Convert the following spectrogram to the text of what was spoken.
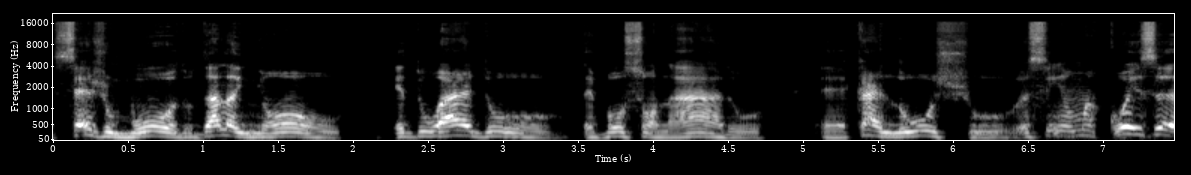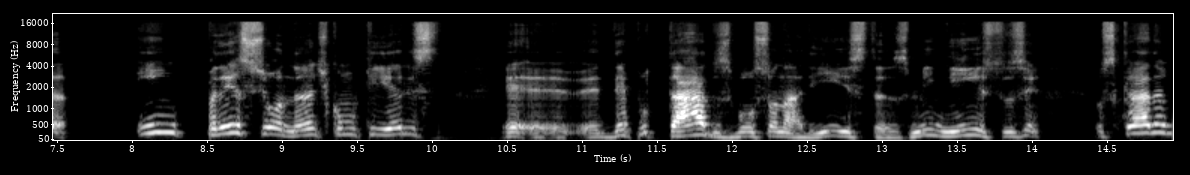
Sérgio Moro, Dallagnol, Eduardo é, Bolsonaro, é, Carluxo, assim, é uma coisa impressionante como que eles, é, deputados bolsonaristas, ministros, os caras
